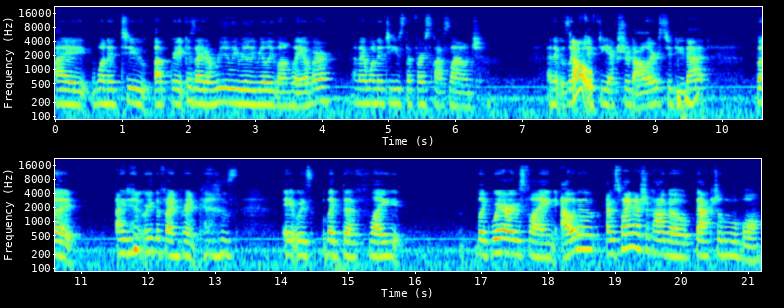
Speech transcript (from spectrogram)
I wanted to upgrade because I had a really, really, really long layover, and I wanted to use the first class lounge, and it was like Oh. fifty extra dollars to do mm-hmm. that, but I didn't read the fine print because it was like the flight. Like where I was flying out of, I was flying out of Chicago back to Louisville,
